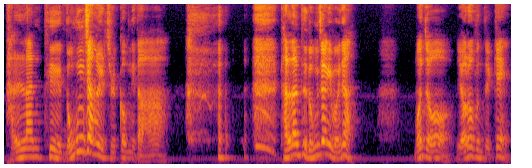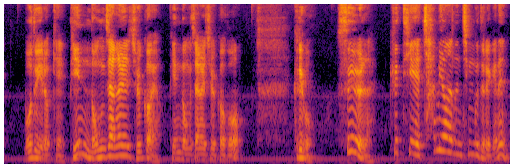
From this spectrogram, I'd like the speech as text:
달란트 농장을 줄 겁니다. 달란트 농장이 뭐냐? 먼저 여러분들께 모두 이렇게 빈 농장을 줄 거예요. 빈 농장을 줄 거고. 그리고 수요일 날 큐티에 참여하는 친구들에게는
